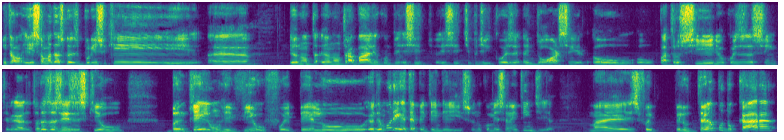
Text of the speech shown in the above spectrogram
Então, isso é uma das coisas, por isso que. É eu não, eu não trabalho com esse, esse tipo de coisa, endorsing ou, ou patrocínio, ou coisas assim, tá ligado? Todas as vezes que eu banquei um review foi pelo. Eu demorei até para entender isso. No começo eu não entendia, mas foi pelo trampo do cara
